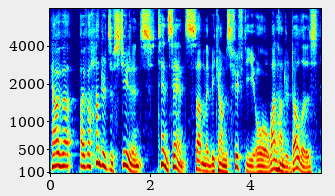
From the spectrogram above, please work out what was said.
However, over hundreds of students, 10 cents suddenly becomes 50 or $100.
